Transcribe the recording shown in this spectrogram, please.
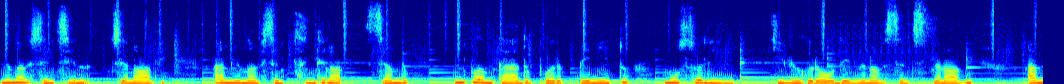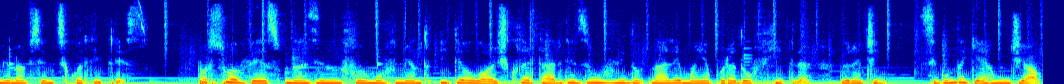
1919 a 1939, sendo implantado por Benito Mussolini, que vigorou de 1919 a 1943. Por sua vez, o nazismo foi um movimento ideológico totalitário desenvolvido na Alemanha por Adolf Hitler durante a Segunda Guerra Mundial,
